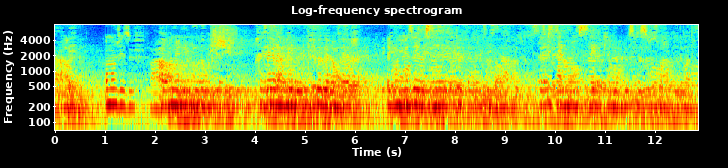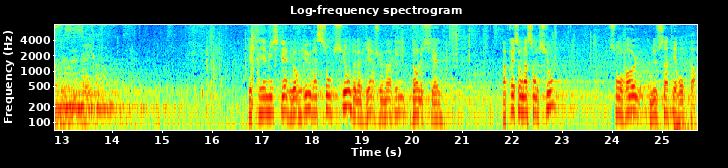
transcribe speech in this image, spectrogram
Amen. Ô mon Jésus, Pardonnez-nous nos péchés, préservez-nous du feu de l'enfer, et conduisez au ciel âmes, spécialement celles qui ont le plus besoin de votre miséricorde. Quatrième mystère glorieux, l'Assomption de la Vierge Marie dans le ciel. Après son Assomption, son rôle ne s'interrompt pas.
